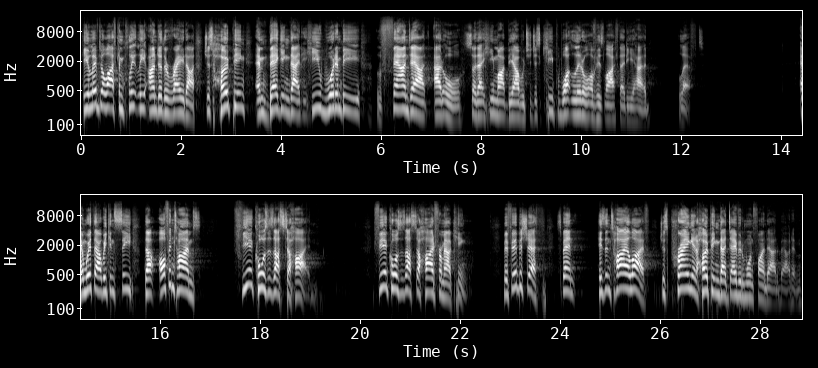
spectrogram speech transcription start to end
He lived a life completely under the radar, just hoping and begging that he wouldn't be found out at all so that he might be able to just keep what little of his life that he had left. And with that, we can see that oftentimes fear causes us to hide. Fear causes us to hide from our king. Mephibosheth spent his entire life just praying and hoping that David won't find out about him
